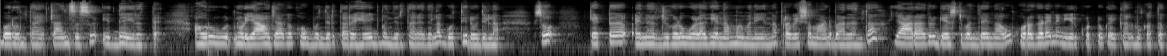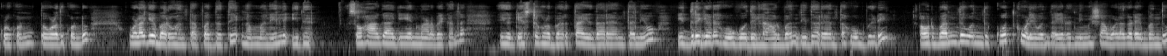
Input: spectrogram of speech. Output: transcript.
ಬರುವಂಥ ಚಾನ್ಸಸ್ಸು ಇದ್ದೇ ಇರುತ್ತೆ. ಅವರು ನೋಡಿ ಯಾವ ಜಾಗಕ್ಕೆ ಹೋಗಿ ಬಂದಿರ್ತಾರೆ, ಹೇಗೆ ಬಂದಿರ್ತಾರೆ ಅದೆಲ್ಲ ಗೊತ್ತಿರೋದಿಲ್ಲ. ಸೊ ಕೆಟ್ಟ ಎನರ್ಜಿಗಳು ಒಳಗೆ ನಮ್ಮ ಮನೆಯನ್ನು ಪ್ರವೇಶ ಮಾಡಬಾರ್ದಂತ ಯಾರಾದರೂ ಗೆಸ್ಟ್ ಬಂದರೆ ನಾವು ಹೊರಗಡೆನೇ ನೀರು ಕೊಟ್ಟು ಕೈಕಾಲು ಮುಖ ತಗೊಳ್ಕೊಂಡು ತೊಳೆದುಕೊಂಡು ಒಳಗೆ ಬರುವಂಥ ಪದ್ಧತಿ ನಮ್ಮ ಮನೆಯಲ್ಲಿ ಇದೆ. ಸೊ ಹಾಗಾಗಿ ಏನು ಮಾಡಬೇಕಂದ್ರೆ, ಈಗ ಗೆಸ್ಟ್ಗಳು ಬರ್ತಾ ಇದ್ದಾರೆ ಅಂತ ನೀವು ಇದ್ರಿಗಡೆ ಹೋಗೋದಿಲ್ಲ. ಅವ್ರು ಬಂದಿದ್ದಾರೆ ಅಂತ ಹೋಗಬೇಡಿ. ಅವ್ರು ಬಂದು ಒಂದು ಕೂತ್ಕೊಳ್ಳಿ, ಒಂದು ಎರಡು ನಿಮಿಷ ಒಳಗಡೆ ಬಂದು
